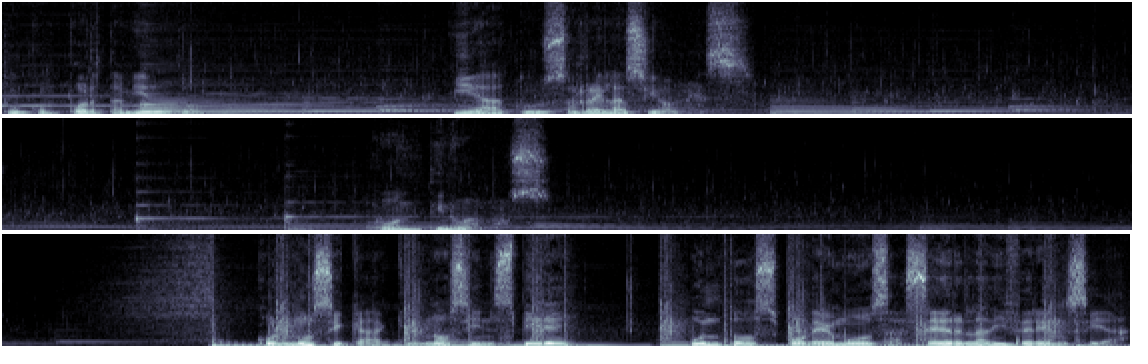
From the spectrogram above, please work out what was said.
tu comportamiento y a tus relaciones. Continuamos. Con música que nos inspire, juntos podemos hacer la diferencia.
